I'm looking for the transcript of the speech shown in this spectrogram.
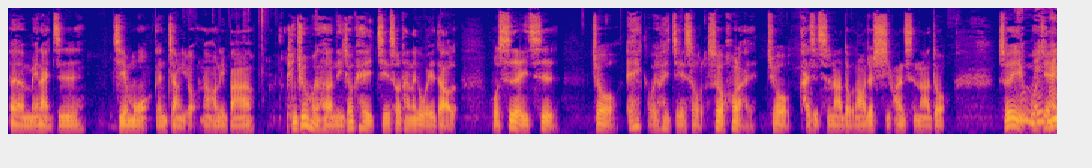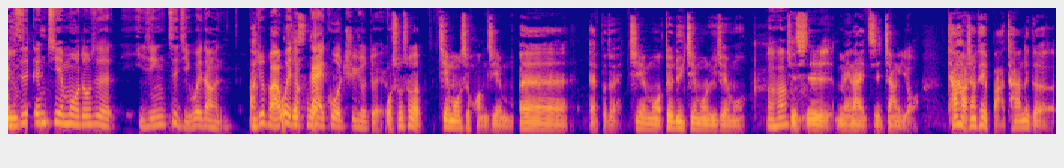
呃美乃滋、芥末跟酱油，然后你把它。平均混合，你就可以接受它那个味道了。我试了一次，就哎，我就可以接受了。所以我后来就开始吃纳豆，然后就喜欢吃纳豆。所以我美乃滋跟芥末都是已经自己味道很，啊、你就把它味道盖过去就对了。我说错了，芥末是黄芥末，呃，哎，不对，芥末对绿芥末，绿芥末，嗯哼，就是美乃滋酱油，它好像可以把它那个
